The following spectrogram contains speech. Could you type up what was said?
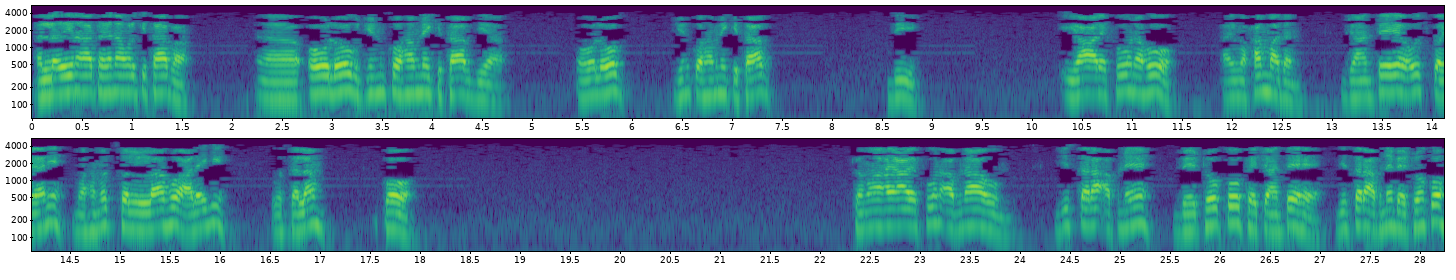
الذين آتيناهم الكتاب او لوگ جن کو ہم نے کتاب دیا، او لوگ جن کو ہم نے کتاب دی۔ یعرفونہ ای محمدا جانتے ہیں اس کو یعنی محمد صلی اللہ علیہ وسلم کو۔ کما یعرفون ابناہم، جس طرح اپنے بیٹوں کو پہچانتے ہیں، جس طرح اپنے بیٹوں کو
